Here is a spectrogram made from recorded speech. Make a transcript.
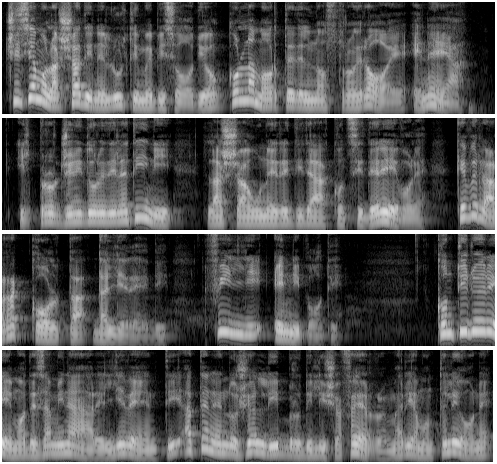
Ci siamo lasciati nell'ultimo episodio con la morte del nostro eroe Enea. Il progenitore dei Latini lascia un'eredità considerevole che verrà raccolta dagli eredi, figli e nipoti. Continueremo ad esaminare gli eventi attenendoci al libro di Licia Ferro e Maria Monteleone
